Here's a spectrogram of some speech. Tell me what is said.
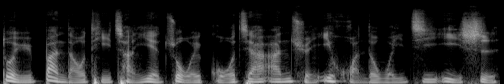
对于半导体产业作为国家安全一环的危机意识。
